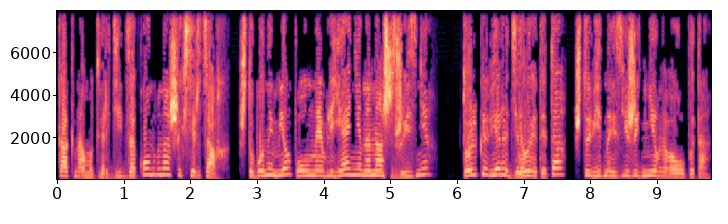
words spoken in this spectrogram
Как нам утвердить закон в наших сердцах, чтобы он имел полное влияние на наши жизни? Только вера делает это, что видно из ежедневного опыта.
